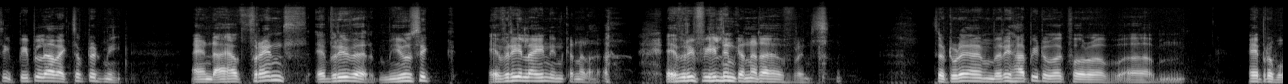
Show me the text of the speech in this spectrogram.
see people have accepted me and I have friends everywhere music every line in Kannada every field in Kannada I have friends So today I am very happy to work for Hey Prabhu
